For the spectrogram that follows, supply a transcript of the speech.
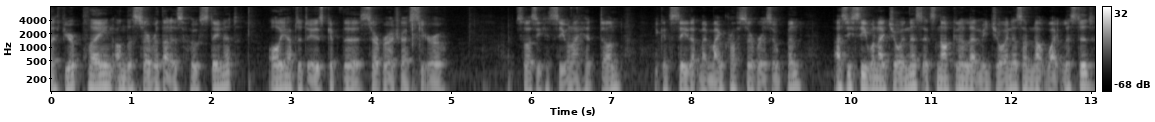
if you're playing on the server that is hosting it, all you have to do is give the server address zero. So as you can see when I hit done, you can see that my Minecraft server is open. As you see when I join this, it's not going to let me join as I'm not whitelisted,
